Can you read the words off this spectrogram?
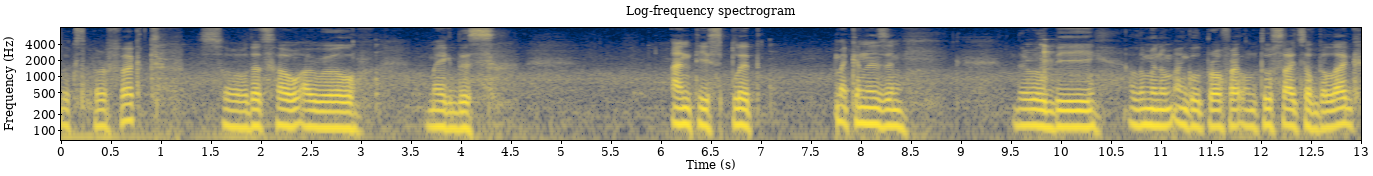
Looks perfect. So that's how I will make this anti-split mechanism. There will be aluminum angle profile on two sides of the leg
